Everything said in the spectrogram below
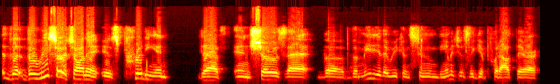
the the research on it is pretty in depth and shows that the the media that we consume, the images that get put out there,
